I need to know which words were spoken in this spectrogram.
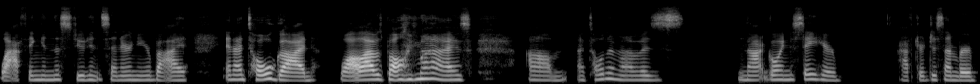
laughing in the student center nearby. And I told God while I was bawling my eyes, um, I told him I was not going to stay here after December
